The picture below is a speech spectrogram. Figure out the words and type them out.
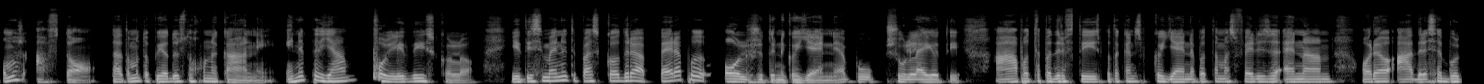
Όμως αυτό, τα άτομα τα οποία όντως το έχουν κάνει, είναι παιδιά πολύ δύσκολο. Γιατί σημαίνει ότι πας κόντρα πέρα από όλη σου την οικογένεια που σου λέει ότι Α, πότε θα παντρευτείς, πότε θα κάνεις οικογένεια, πότε θα μας φέρεις έναν ωραίο άντρα, σε μπορεί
